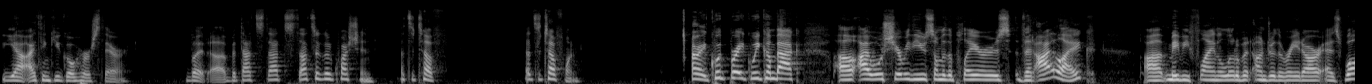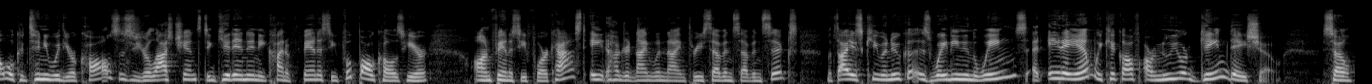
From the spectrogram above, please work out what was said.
yeah, I think you go Hurst there. But uh, but that's that's that's a good question. That's a tough that's a tough one. All right, quick break. We come back. Uh, I will share with you some of the players that I like. Uh, maybe flying a little bit under the radar as well. We'll continue with your calls. This is your last chance to get in any kind of fantasy football calls here on Fantasy Forecast. 800 919 3776. Mathias Kiwanuka is waiting in the wings. At 8 a.m., we kick off our New York Game Day show. So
